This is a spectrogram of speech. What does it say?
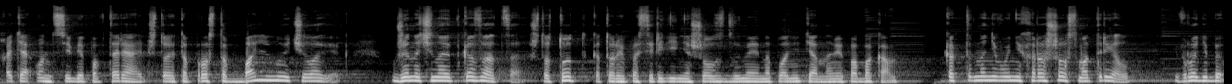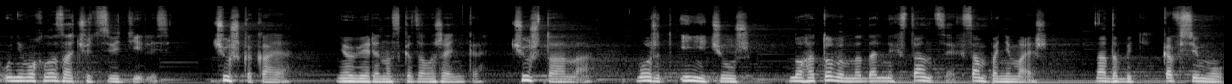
хотя он себе повторяет, что это просто больной человек, Уже начинает казаться, что тот, который посередине шел с двумя инопланетянами по бокам, как-то на него нехорошо смотрел, и вроде бы у него глаза чуть светились. Чушь какая, неуверенно сказал Женька. Чушь-то она. Может и не чушь, но готовым на дальних станциях, сам понимаешь, надо быть ко всему.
